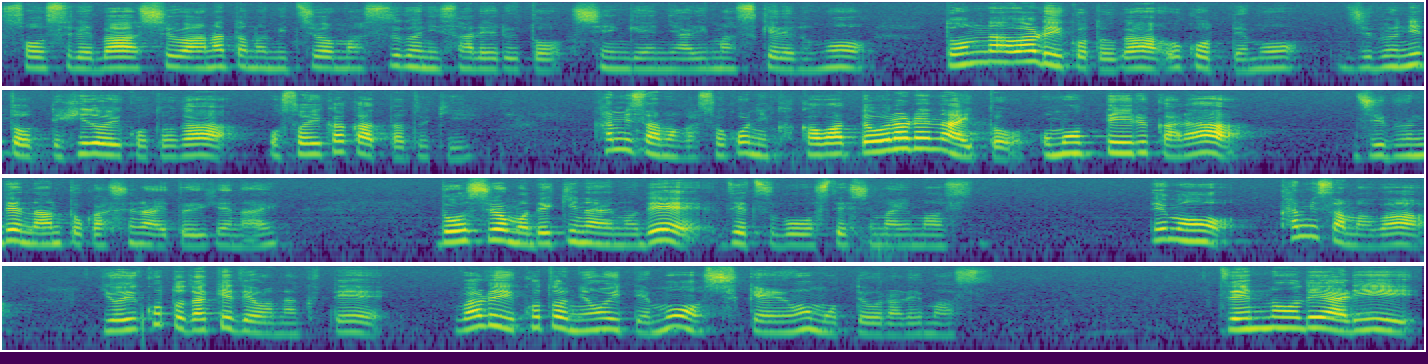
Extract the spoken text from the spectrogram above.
そうすれば主はあなたの道をまっすぐにされると信玄にありますけれどもどんな悪いことが起こっても自分にとってひどいことが襲いかかった時神様がそこに関わっておられないと思っているから自分で何とかしないといけない。どうしようもできないので絶望してしまいます。でも神様は良いことだけではなくて悪いことにおいても主権を持っておられます。全能であり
